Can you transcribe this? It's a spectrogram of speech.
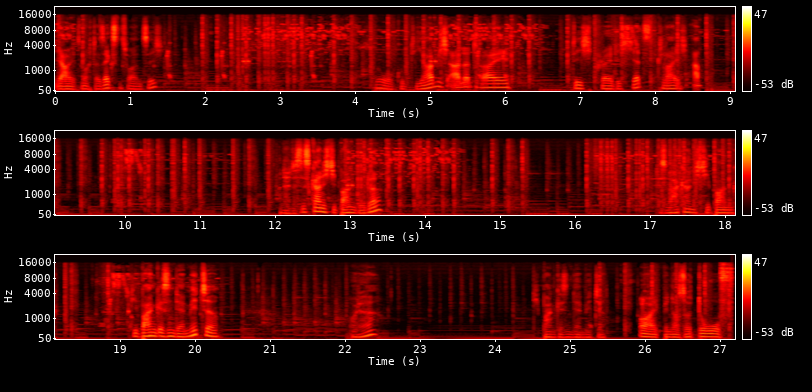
Ja, jetzt macht er 26. So, gut, die habe ich alle drei. Dich grade ich jetzt gleich ab. Oh das ist gar nicht die Bank, oder? Das war gar nicht die Bank. Die Bank ist in der Mitte. Oder? Die Bank ist in der Mitte. Oh, ich bin doch so doof.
